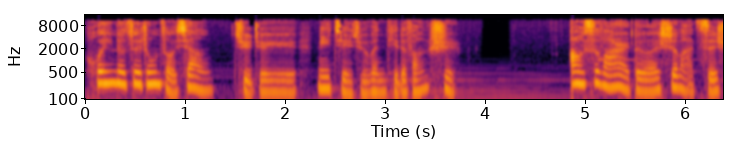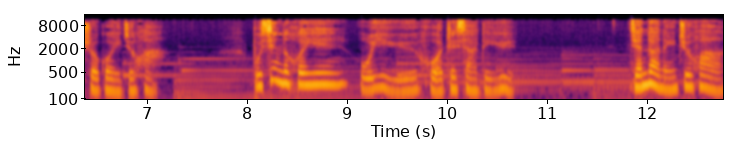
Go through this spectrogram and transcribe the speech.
婚姻的最终走向取决于你解决问题的方式。奥斯瓦尔德·施瓦茨说过一句话：“不幸的婚姻无异于活着下地狱。”简短的一句话，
